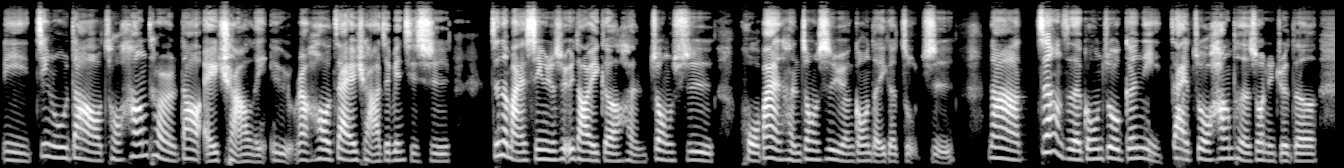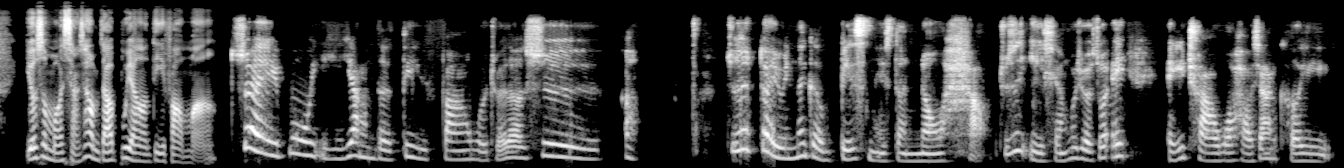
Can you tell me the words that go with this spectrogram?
你进入到从 Hunter 到 HR 领域，然后在 HR 这边，其实真的蛮幸运，就是遇到一个很重视伙伴、很重视员工的一个组织。那这样子的工作，跟你在做 Hunter 的时候，你觉得有什么想象比较不一样的地方吗？最不一样的地方，我觉得是。就是对于那个 business 的 know how，就是以前会觉得说，哎，HR 我好像可以，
